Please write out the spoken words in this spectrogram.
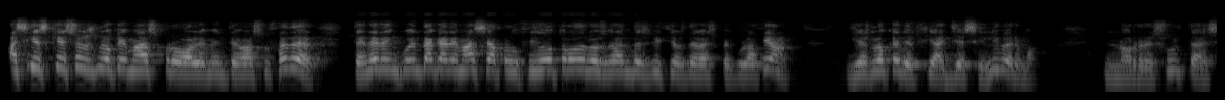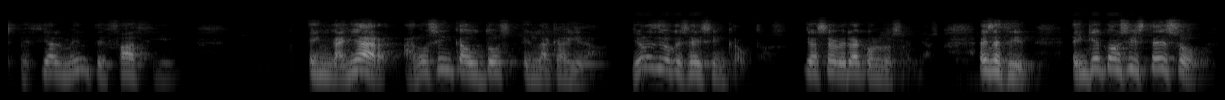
Así es que eso es lo que más probablemente va a suceder. Tener en cuenta que además se ha producido otro de los grandes vicios de la especulación, y es lo que decía Jesse Livermore. Nos resulta especialmente fácil engañar a los incautos en la caída. Yo no digo que seáis incautos, ya se verá con los años. Es decir, ¿en qué consiste eso?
